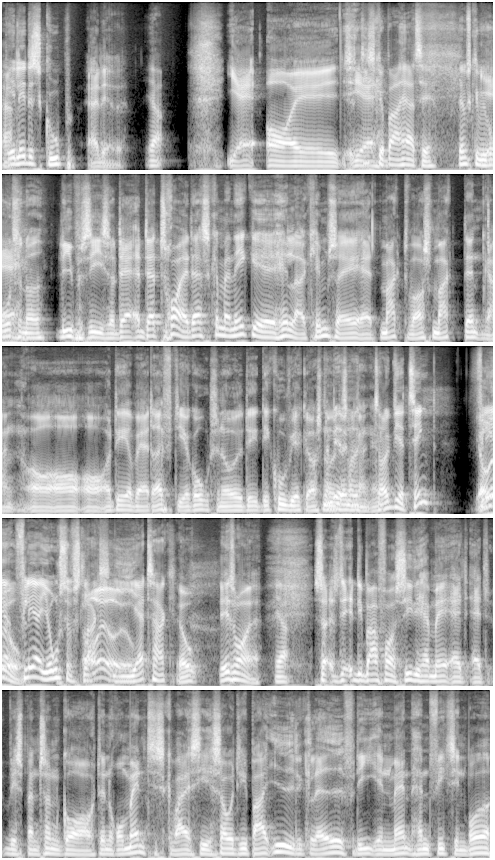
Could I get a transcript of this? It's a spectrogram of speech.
det er lidt et scoop. Ja, det er det. Ja. Ja, og... Øh, Ja. ja, De skal bare hertil. Dem skal vi bruge til noget. Lige præcis, og der, der tror jeg, der skal man ikke øh, heller kæmpe sig af, at magt var også magt dengang, og, og, og, det at være driftig og god til noget, det, det kunne virkelig også noget Jeg dengang. jeg tror ikke, de har tænkt flere, jo. flere Josef slags Jo, jo, jo. ja tak. Jo, det tror jeg. Ja. Så det, det er bare for at sige det her med, at, at hvis man sådan går den romantiske vej og siger, så var de bare idelt glade, fordi en mand, han fik sine brødre.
